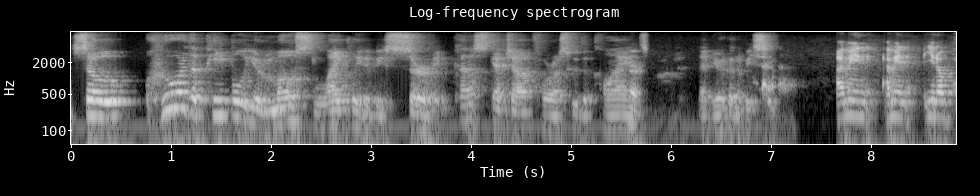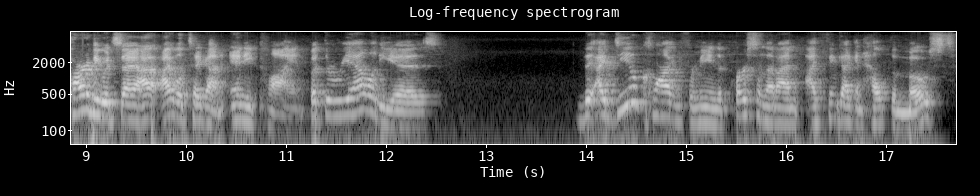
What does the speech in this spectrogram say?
So, who are the people you're most likely to be serving? Kind of sketch out for us who the clients sure. that you're going to be seeing. I mean, I mean, you know, part of me would say I, I will take on any client, but the reality is, the ideal client for me and the person that I'm, I think I can help the most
